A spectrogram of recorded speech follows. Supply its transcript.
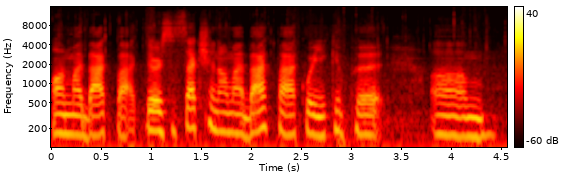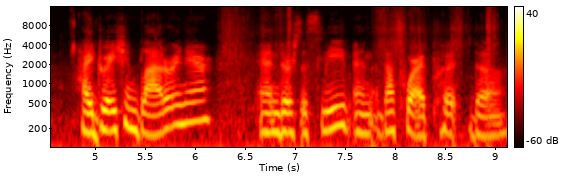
on my backpack. There's a section on my backpack where you can put um, hydration bladder in there, and there's a sleeve, and that's where I put the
